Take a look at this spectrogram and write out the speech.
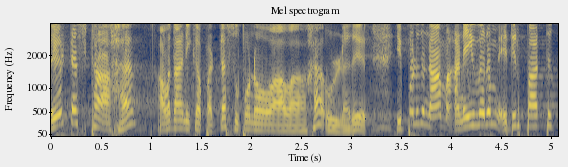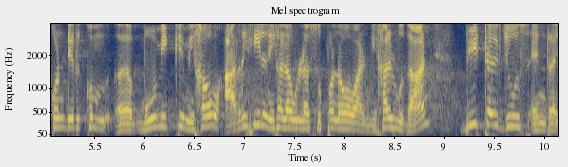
லேட்டஸ்டாக அவதானிக்கப்பட்ட சுப்பனோவாவாக உள்ளது. இப்பொழுது நாம் அனைவரும் எதிர்பார்த்து கொண்டிருக்கும் பூமிக்கு மிகவும் அருகில் நிகழவுள்ள சுப்பனோவா நிகழ்வு தான் பீட்டல் ஜூஸ் என்ற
